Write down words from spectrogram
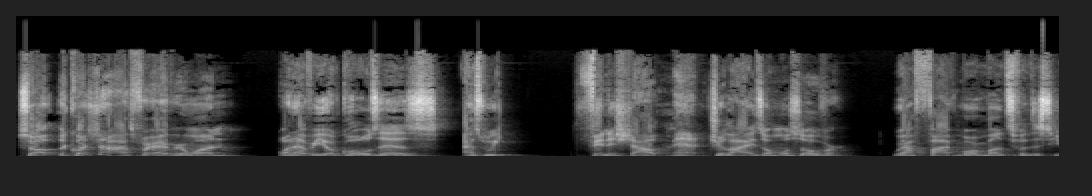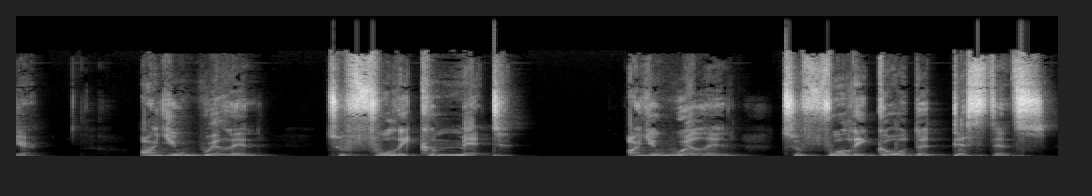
So the question I ask for everyone, whatever your goals is, as we finish out, man, July is almost over. We have five more months for this year. Are you willing to fully commit? Are you willing to fully go the distance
